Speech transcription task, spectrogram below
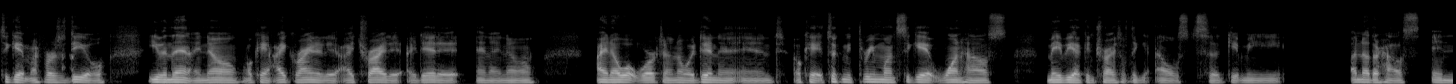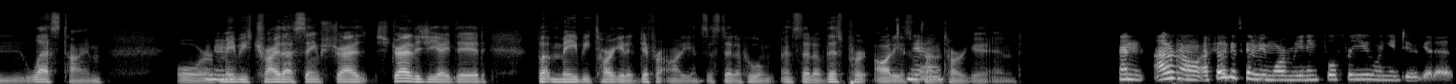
to get my first deal. Even then, I know, okay, I grinded it, I tried it, I did it, and I know, I know what worked, I know what didn't, and okay, it took me three months to get one house. Maybe I can try something else to get me another house in less time or Mhm. maybe try that same strat- strategy I did, but maybe target a different audience instead of who I'm, instead of this per audience I'm trying to target. And And I don't know. I feel like it's gonna be more meaningful for you when you do get it.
